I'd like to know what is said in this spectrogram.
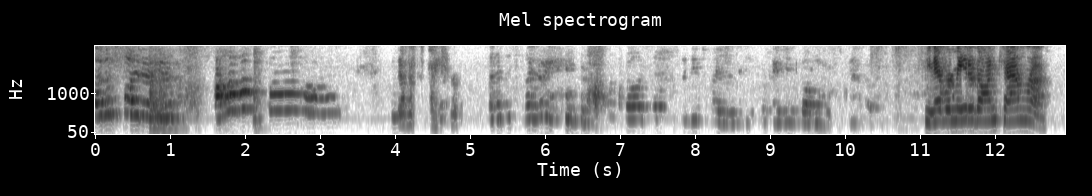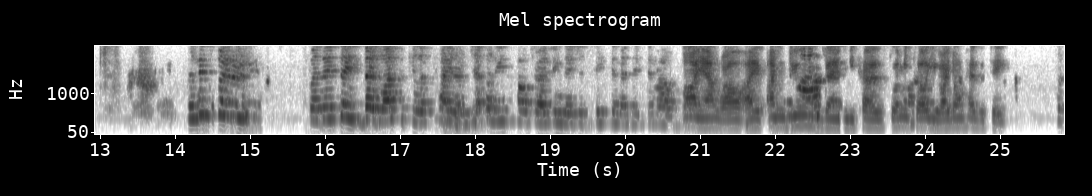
I have a spider here. Ah! You have a spider. I have a spider here. Oh God, I need spiders. Okay, he's gone. He never made it on camera. I hate spiders. But they say it's bad luck to kill a spider. In Japanese culture, I think they just take them and take them out. Oh yeah, well, I I'm doomed then because let me tell you, I don't hesitate. So,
